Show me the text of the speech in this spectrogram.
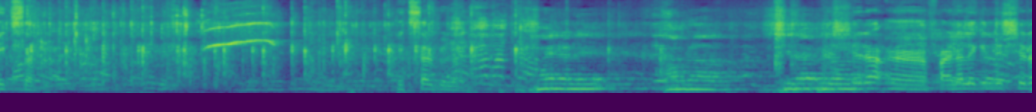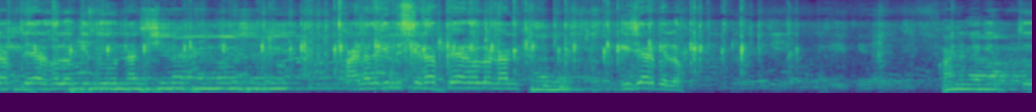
মিক্সার মিক্সার পেল ফাইনালে আমরা সেরা সেরা ফাইনালে কিন্তু সেরা প্লেয়ার হলো কিন্তু সেরা খেলোয়াড় হিসেবে ফাইনালে কিন্তু সেরা প্লেয়ার হলো নান গিজার পেল ফাইনালে কিন্তু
